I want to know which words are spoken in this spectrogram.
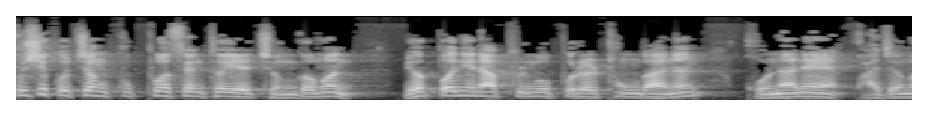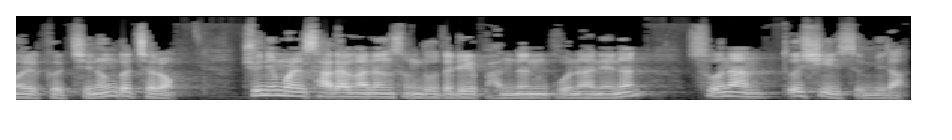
99.9%의 점검은 몇 번이나 풀무불을 통과하는 고난의 과정을 거치는 것처럼 주님을 사랑하는 성도들이 받는 고난에는 선한 뜻이 있습니다.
